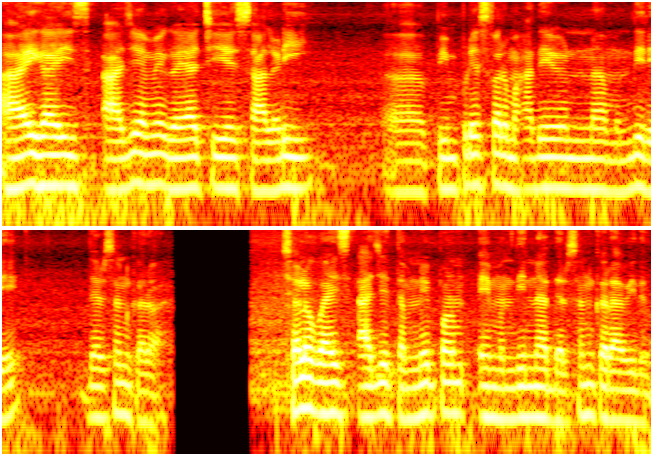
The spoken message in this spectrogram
હાય ગાઈઝ આજે અમે ગયા છીએ સાલડી પિંપળેશ્વર મહાદેવના મંદિરે દર્શન કરવા. ચલો ગાઈઝ આજે તમને પણ એ મંદિરના દર્શન કરાવી દઉં.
